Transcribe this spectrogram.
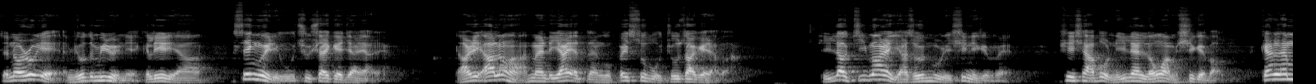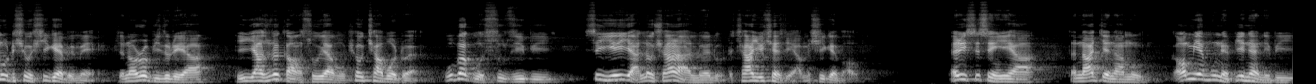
ကျွန်တော်တို့ရဲ့အမျိုးသမီးတွေနဲ့ကလေးတွေဟာအစိတ်ငွေတွေကိုခြုရှိုက်ခဲ့ကြရတယ်ဒါတွေအားလုံးဟာအမှန်တရားရဲ့အတန်ကိုပိတ်ဆို့ဖို့ကြိုးစားခဲ့တာပါဒီလောက်ကြီးမားတဲ့ရာဇဝတ်မှုတွေရှိနေကြပေမဲ့ဖြေရှာဖို့နီးလန်းလုံးဝမရှိခဲ့ပါဘူးကမ်းလှမ်းမှုတချို့ရှိခဲ့ပေမဲ့ကျွန်တော်တို့ပြည်သူတွေဟာဒီရာဇဝတ်ကောင်အစိုးရကိုဖျောက်ချဖို့အတွက်ကိုယ့်ဘက်ကိုစုစည်းပြီးစစ်ရေးရလှုပ်ရှားတာလွဲလို့တခြားရွေးချယ်စရာမရှိခဲ့ပါဘူးအဲ့ဒီစစ်စင်ရေးဟာတနာကျင်နာမှုကောင်းမြတ်မှုနဲ့ပြည့်နှက်နေပြီး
